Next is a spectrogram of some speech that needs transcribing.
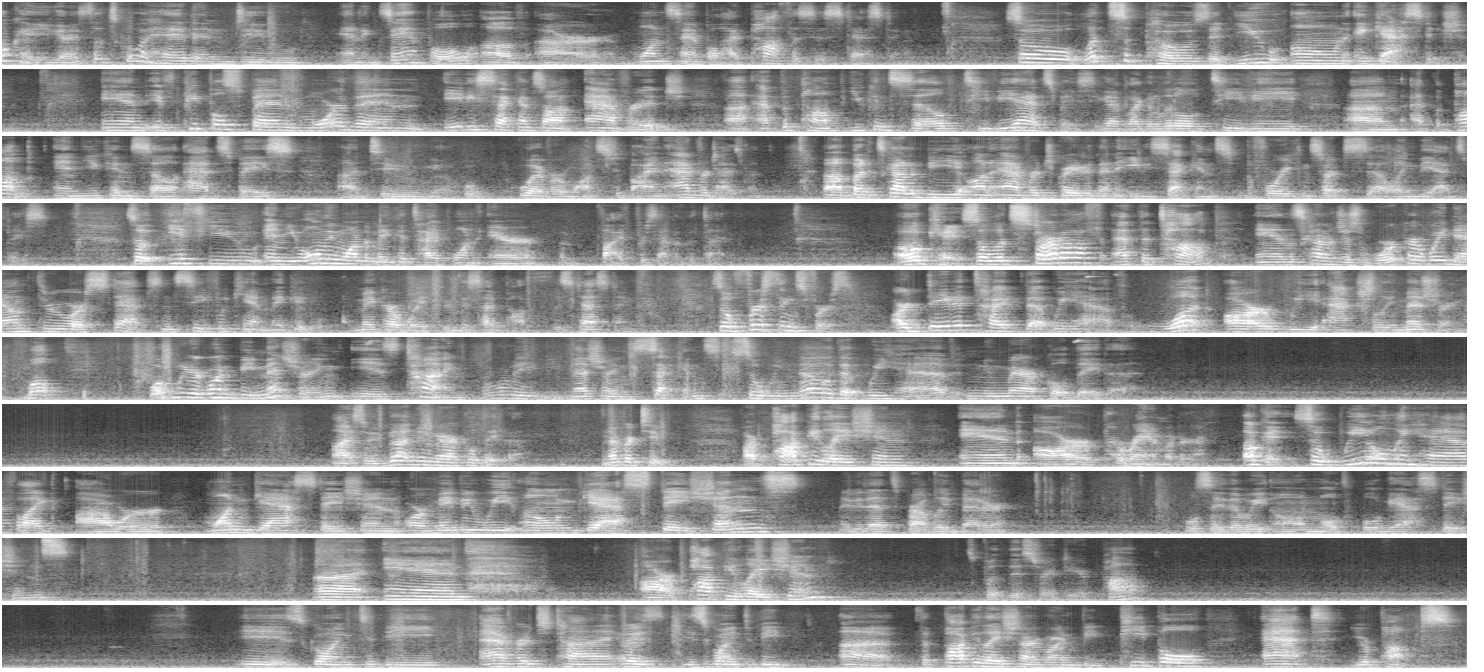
Okay, you guys, let's go ahead and do an example of our one sample hypothesis testing. So let's suppose that you own a gas station. And if people spend more than 80 seconds on average uh, at the pump, you can sell TV ad space. You got like a little TV um, at the pump and you can sell ad space uh, to you know, wh whoever wants to buy an advertisement. Uh, but it's got to be on average greater than 80 seconds before you can start selling the ad space. So if you, and you only want to make a type 1 error 5% of the time. Okay, so let's start off at the top and let's kind of just work our way down through our steps and see if we can't make it make our way through this hypothesis testing. So first things first, our data type that we have, what are we actually measuring? Well, what we are going to be measuring is time. We're going to be measuring seconds, so we know that we have numerical data. All right, so we've got numerical data. Number two, our population and our parameter. Okay, so we only have like our one gas station, or maybe we own gas stations. Maybe that's probably better. We'll say that we own multiple gas stations. Uh, and our population, let's put this right here, pop, is going to be average time, is, is going to be, uh, the population are going to be people at your pumps,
